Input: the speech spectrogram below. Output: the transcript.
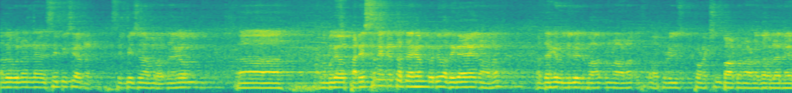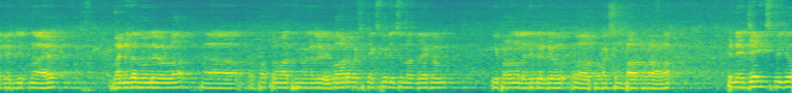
അതുപോലെ തന്നെ സി പി ചേട്ടൻ സി പി ചാമർ അദ്ദേഹം നമുക്ക് പരിസരരംഗത്ത് അദ്ദേഹം ഒരു അധികാരനാണ് അദ്ദേഹം ഇതിലൊരു പാർട്ട്ണറാണ് പ്രൊഡ്യൂസ് പ്രൊഡക്ഷൻ പാർട്ട്ണറാണ് അതുപോലെ തന്നെ രഞ്ജിത് നായർ വനിത പോലെയുള്ള പത്രമാധ്യമങ്ങളിൽ ഒരുപാട് വർഷത്തെ എക്സ്പീരിയൻസ് ഉള്ള അദ്ദേഹം ഈ പറഞ്ഞ ഇതിന്റെ ഒരു പ്രൊഡക്ഷൻ പാർട്ട്ണറാണ് പിന്നെ ജെയ്ക്സ് ബിജോ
